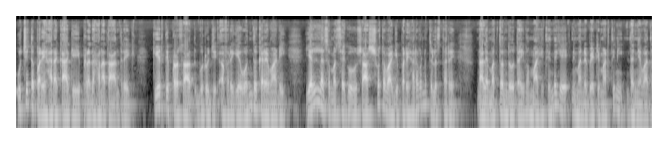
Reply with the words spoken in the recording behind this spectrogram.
ಉಚಿತ ಪರಿಹಾರಕ್ಕಾಗಿ ಪ್ರಧಾನ ತಾಂತ್ರಿಕ್ ಕೀರ್ತಿ ಪ್ರಸಾದ್ ಗುರುಜಿ ಅವರಿಗೆ ಒಂದು ಕರೆ ಮಾಡಿ, ಎಲ್ಲ ಸಮಸ್ಯೆಗೂ ಶಾಶ್ವತವಾಗಿ ಪರಿಹಾರವನ್ನು ತಿಳಿಸ್ತಾರೆ. ನಾಳೆ ಮತ್ತೊಂದು ದೈವ ಮಾಹಿತಿಯೊಂದಿಗೆ ನಿಮ್ಮನ್ನು ಭೇಟಿ ಮಾಡ್ತೀನಿ. ಧನ್ಯವಾದ.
